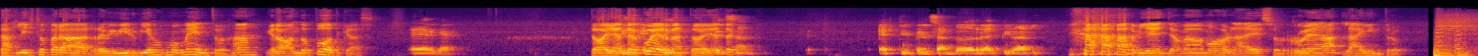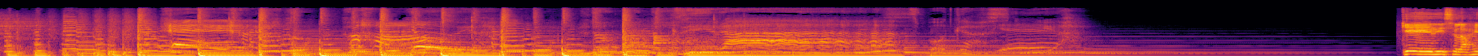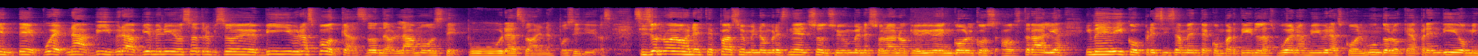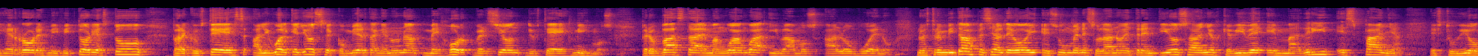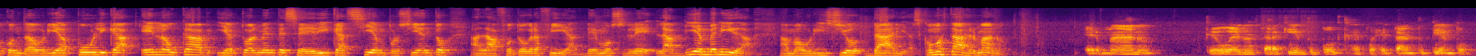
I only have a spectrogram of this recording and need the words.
¿Estás listo para revivir viejos momentos, ah? Grabando podcast. Verga. ¿Todavía Sí, te acuerdas? estoy- ¿Todavía estoy te... pensando- Estoy pensando reactivarlo. Bien, ya me vamos a hablar de eso. Rueda la intro. ¿Qué dice la gente? Buena vibra, bienvenidos a otro episodio de Vibras Podcast, donde hablamos de puras vainas positivas. Si son nuevos en este espacio, mi nombre es Nelson, soy un venezolano que vive en Gold Coast, Australia, y me dedico precisamente a compartir las buenas vibras con el mundo, lo que he aprendido, mis errores, mis victorias, todo, para que ustedes, al igual que yo, se conviertan en una mejor versión de ustedes mismos. Pero basta de manguangua y vamos a lo bueno. Nuestro invitado especial de hoy es un venezolano de 32 años que vive en Madrid, España. Estudió contaduría pública en la UCAP y actualmente se dedica 100% a la fotografía. Démosle la bienvenida a Mauricio Darias. ¿Cómo estás, hermano? Hermano, qué bueno estar aquí en tu podcast después de tanto tiempo.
